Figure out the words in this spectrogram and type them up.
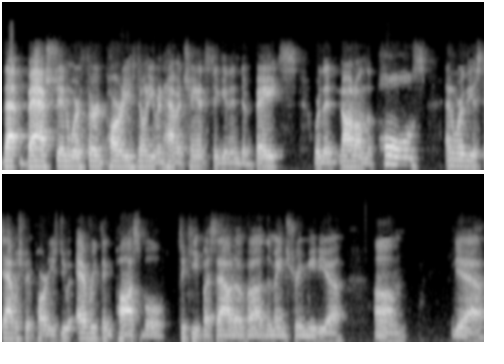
that bastion where third parties don't even have a chance to get in debates, where they're not on the polls, and where the establishment parties do everything possible to keep us out of uh, the mainstream media. Um, yeah,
